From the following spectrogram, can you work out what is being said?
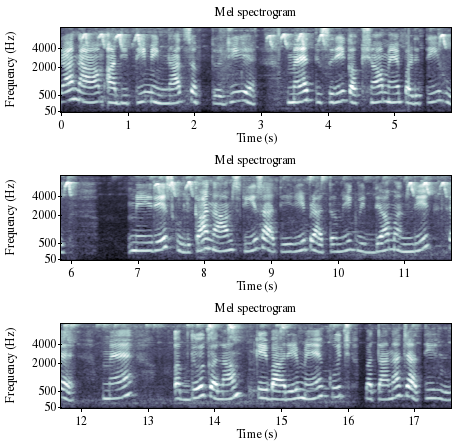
मेरा नाम आदिति मेघनाथ सप्तोजी है। मैं तीसरी कक्षा में पढ़ती हूँ। मेरे स्कूल का नाम श्री सातिरी प्राथमिक विद्या मंदिर है। मैं अब्दुल कलाम के बारे में कुछ बताना चाहती हूँ।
